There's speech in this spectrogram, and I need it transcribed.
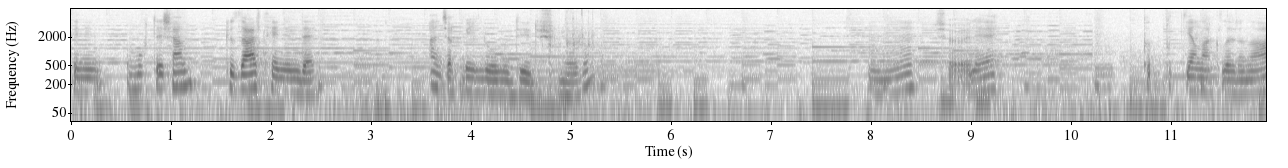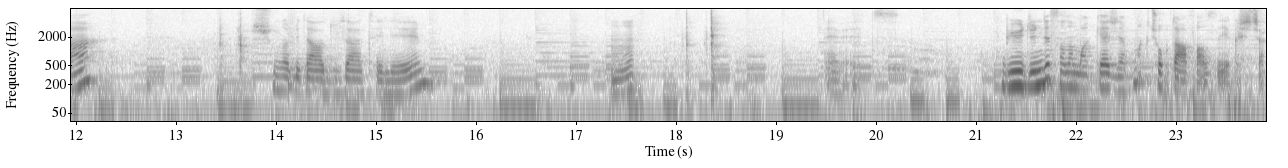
senin muhteşem güzel teninde ancak belli olur diye düşünüyorum. Hı, şöyle pıt pıt yanaklarına. Şunu bir daha düzeltelim. Hı. Büyüdüğünde sana makyaj yapmak çok daha fazla yakışacak.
